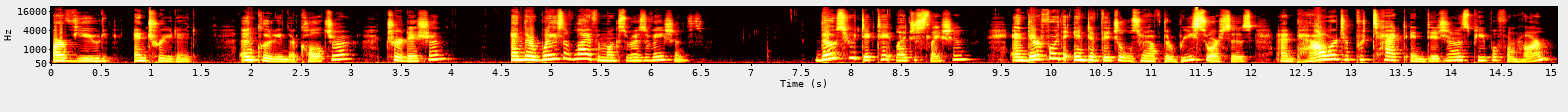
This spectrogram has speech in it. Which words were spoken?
are viewed and treated including their culture, tradition, and their ways of life amongst the reservations. Those who dictate legislation, and therefore the individuals who have the resources and power to protect Indigenous people from harm,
